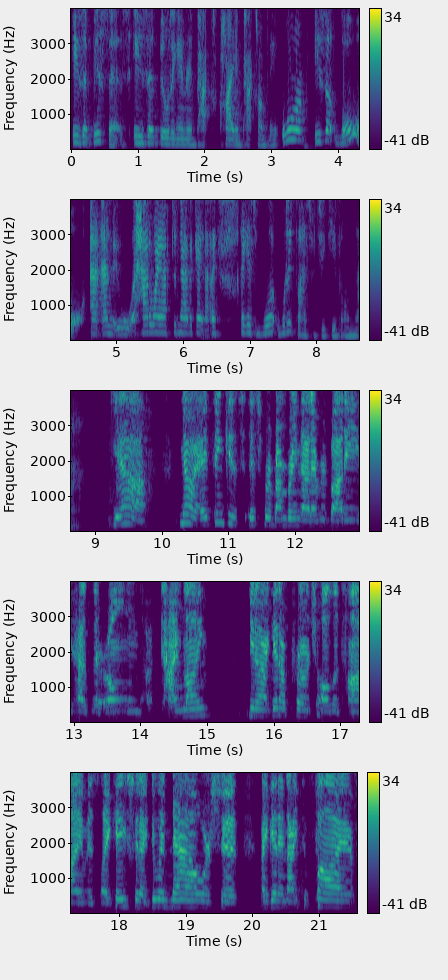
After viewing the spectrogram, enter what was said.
is it business? Is it building an impact, high impact company or is it law? And, and how do I have to navigate that? Like, I guess what, what advice would you give on that? Yeah, No, I think is is remembering that everybody has their own timeline. You know, I get approached all the time. It's like, hey, should I do it now or should I get a nine to five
